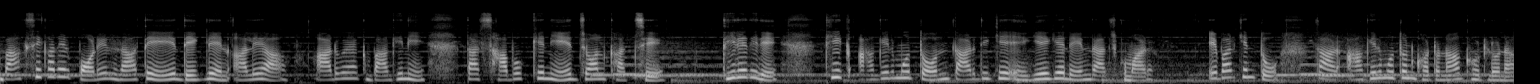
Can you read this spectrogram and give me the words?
বাঘ শিকারের পরের রাতে দেখলেন আলেয়া আরও এক বাঘিনী তার শাবককে নিয়ে জল খাচ্ছে। ধীরে ধীরে ঠিক আগের মতন তার দিকে এগিয়ে গেলেন রাজকুমার। এবার কিন্তু তার আগের মতন ঘটনা ঘটল না।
